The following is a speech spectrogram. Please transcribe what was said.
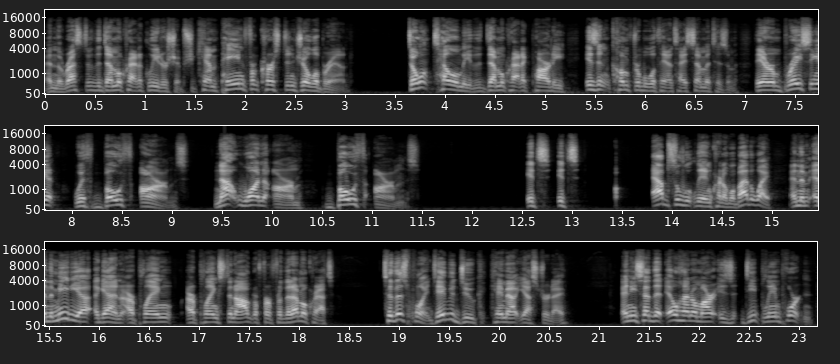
and the rest of the Democratic leadership. She campaigned for Kirsten Gillibrand. Don't tell me the Democratic Party isn't comfortable with anti Semitism. They are embracing it with both arms. Not one arm, both arms. It's, it's absolutely incredible. By the way, and the, and the media, again, are playing, are playing stenographer for the Democrats. To this point, David Duke came out yesterday and he said that Ilhan Omar is deeply important.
